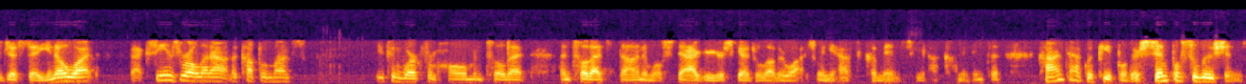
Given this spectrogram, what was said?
to just say, you know what, vaccine's rolling out in a couple of months. You can work from home until that until that's done, and we'll stagger your schedule otherwise when you have to come in, so you're not coming into contact with people. There's simple solutions,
